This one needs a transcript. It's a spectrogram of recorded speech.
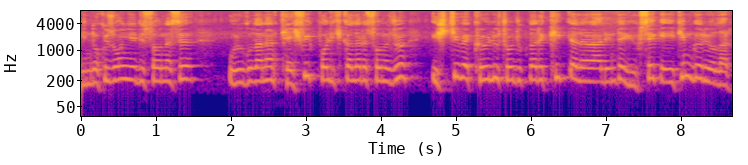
1917 e, sonrası uygulanan teşvik politikaları sonucu işçi ve köylü çocukları kitleler halinde yüksek eğitim görüyorlar.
